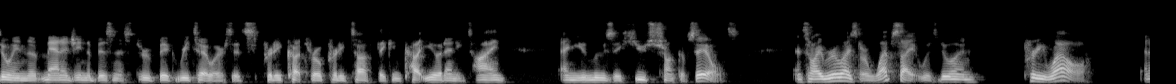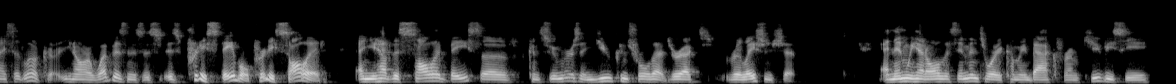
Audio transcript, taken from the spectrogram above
doing the managing the business through big retailers. It's pretty cutthroat, pretty tough. They can cut you at any time and you lose a huge chunk of sales. And so I realized our website was doing pretty well. And I said, look, you know, our web business is, is pretty stable, pretty solid. And you have this solid base of consumers and you control that direct relationship. And then we had all this inventory coming back from QVC.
